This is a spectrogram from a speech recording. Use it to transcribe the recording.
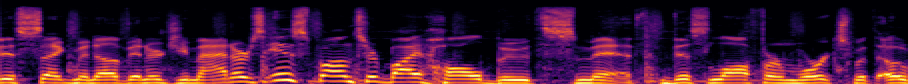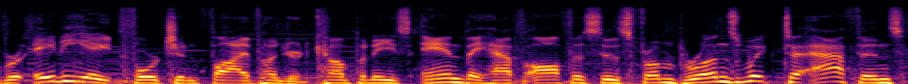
This segment of Energy Matters is sponsored by Hall Booth Smith. This law firm works with over 88 Fortune 500 companies, and they have offices from Brunswick to Athens,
